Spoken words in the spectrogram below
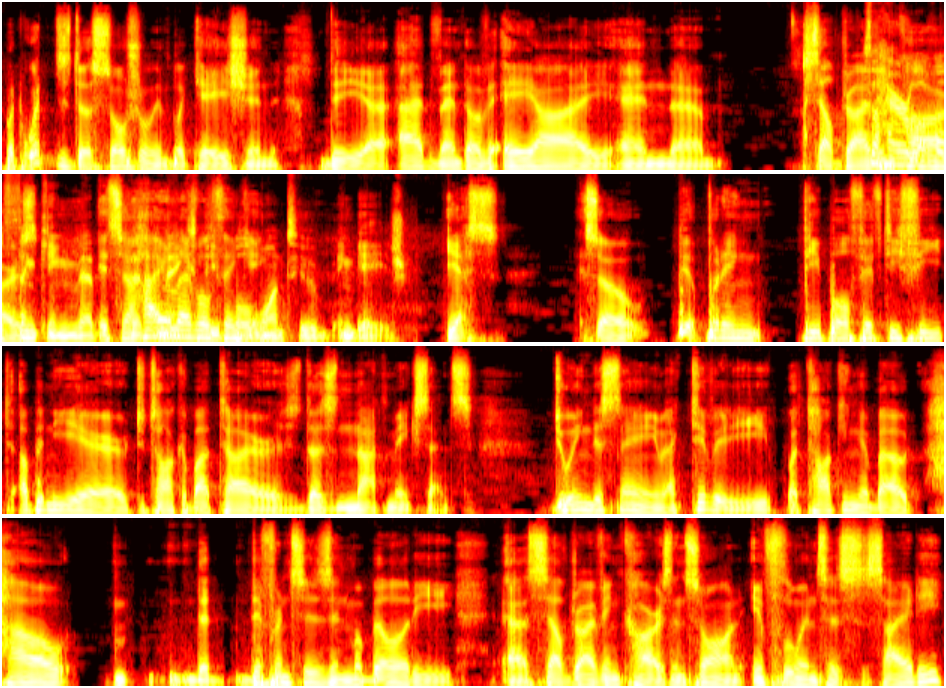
but what is the social implication? The uh, advent of AI and uh, self-driving it's a higher cars. level thinking that it's a that higher makes level people thinking. want to engage. Yes. So putting people 50 feet up in the air to talk about tires does not make sense. Doing the same activity, but talking about how the differences in mobility, uh, self-driving cars and so on influences society,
